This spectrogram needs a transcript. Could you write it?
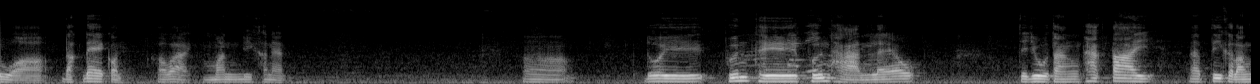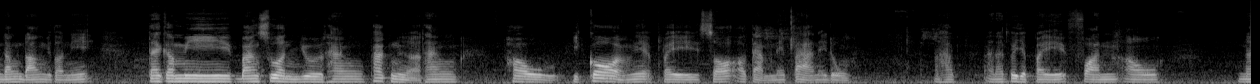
ตัวดักแด้ก่อน เขาว่ามันดีขนาด โดยพื้นเทพื้นฐานแล้ว จะอยู่ทางภาคใต้นะที่กำลังดัง ๆ อยู่ตอนนี้ แต่ก็มีบางส่วนอยู่ทางภาคเหนือทางเผ่าอีก้ออย่างเนี่ยไปซ้อเอาแต่มในป่าในดงนะครับ อันนั้นเพื่อจะไปฟันเอาใน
